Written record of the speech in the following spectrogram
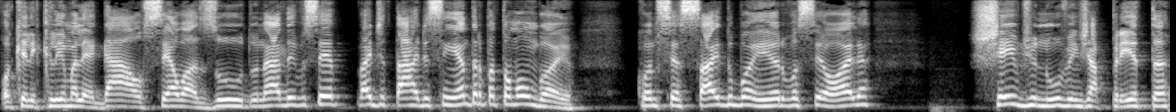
pô, aquele clima legal, céu azul, do nada, e você vai de tarde assim, entra para tomar um banho. Quando você sai do banheiro, você olha, cheio de nuvem já preta,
